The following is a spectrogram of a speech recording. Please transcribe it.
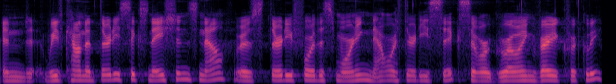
And we've counted 36 nations now. Was 34 this morning. Now we're 36, so we're growing very quickly.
